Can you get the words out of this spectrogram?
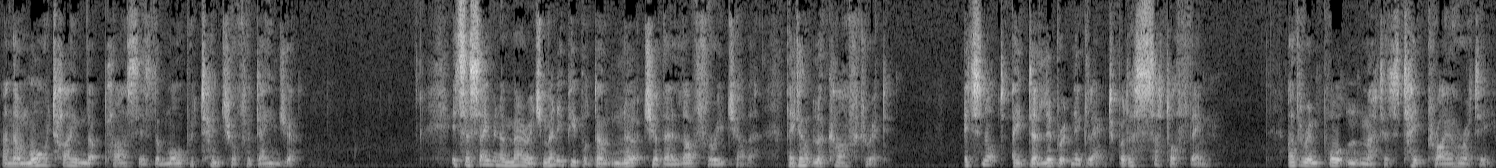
and the more time that passes, the more potential for danger. It's the same in a marriage. Many people don't nurture their love for each other. They don't look after it. It's not a deliberate neglect, but a subtle thing other important matters take priority.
